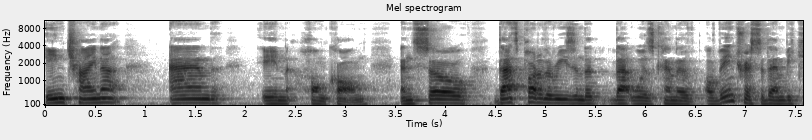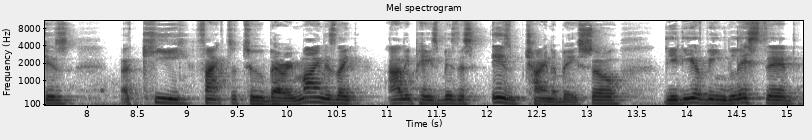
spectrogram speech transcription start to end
in China and in Hong Kong. And so that's part of the reason that that was kind of of interest to them because a key factor to bear in mind is like Alipay's business is China based. So the idea of being listed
